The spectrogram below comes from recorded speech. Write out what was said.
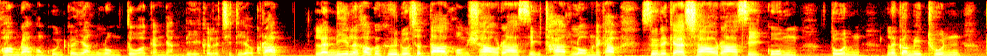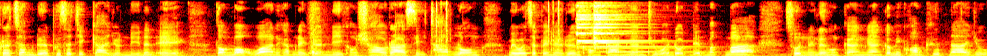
ความรักของคุณก็ยังลงตัวกันอย่างดีกันเลยทีเดียวครับและนี่แหละครับก็คือดวงชะตาของชาวราศีธาตุลมนะครับ ซึ่งได้แก่ชาวราศีกุมตุลและก็มิถุนประจำเดือนพฤศจิกายนนี้นั่นเอง ต้องบอกว่านะครับในเดือนนี้ของชาวราศีธาตุลม ไม่ว่าจะเป็นในเรื่องของการเงินถือว่าโดดเด่นมากๆ ส่วนในเรื่องของการงานก็มีความคืบหน้าอยู่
